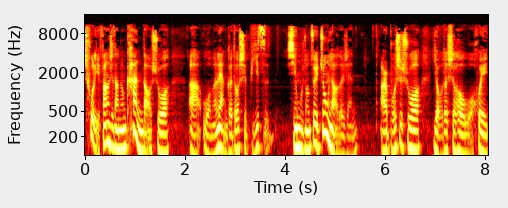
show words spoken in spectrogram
处理方式当中看到说啊，我们两个都是彼此。心目中最重要的人，而不是说有的时候我会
